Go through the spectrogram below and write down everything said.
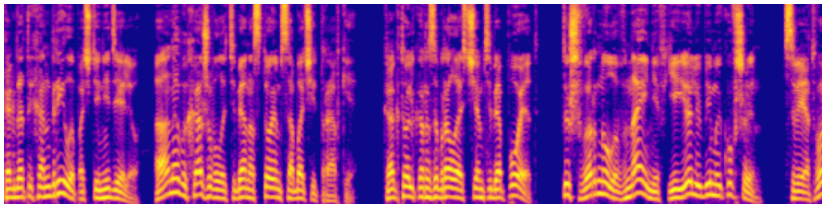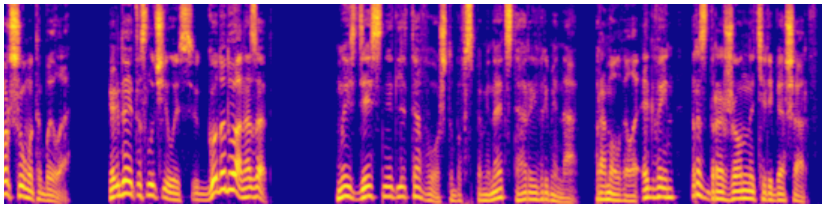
когда ты хандрила почти неделю, а она выхаживала тебя настоем собачьей травки? Как только разобралась, чем тебя поят, Ты швырнула в Найнев ее любимый кувшин. Свет, вот шума-то было. Когда это случилось? Года два назад. Мы здесь не для того, чтобы вспоминать старые времена, промолвила Эгвейн, раздраженно теребя шарф.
